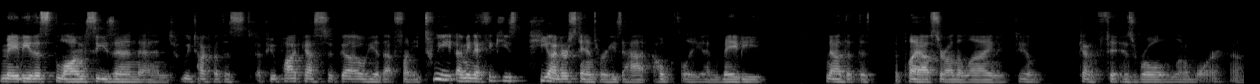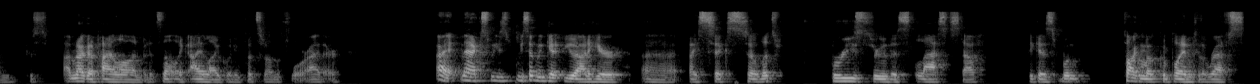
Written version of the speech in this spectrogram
maybe this long season and we talked about this a few podcasts ago he had that funny tweet. I mean i think he's he understands where he's at hopefully and maybe now that the, the playoffs are on the line he'll kind of fit his role a little more because um, i'm not going to pile on but it's not like i like when he puts it on the floor either. All right max we, we said we'd get you out of here uh, by six so let's breeze through this last stuff because when talking about complaining to the refs,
